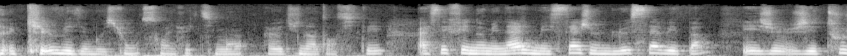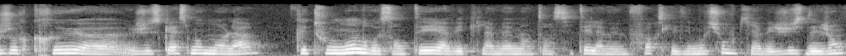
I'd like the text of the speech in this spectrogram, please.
que mes émotions sont effectivement euh, d'une intensité assez phénoménale, mais ça je ne le savais pas. Et j'ai toujours cru euh, jusqu'à ce moment-là que tout le monde ressentait avec la même intensité, la même force les émotions, qu'il y avait juste des gens,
